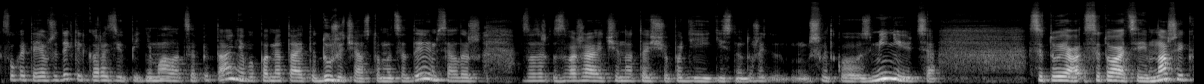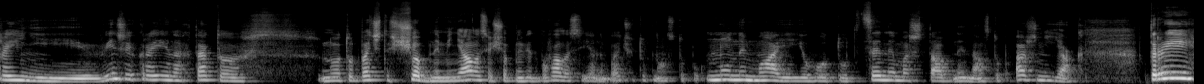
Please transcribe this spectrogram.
Слухайте, я вже декілька разів піднімала це питання. Ви пам'ятаєте, дуже часто ми це дивимося, але ж зважаючи на те, що події дійсно дуже швидко змінюються, ситуа- ситуації в нашій країні і в інших країнах, так то ну тут бачите, що б не мінялося, що б не відбувалося, я не бачу тут наступу. Ну немає його тут. Це не масштабний наступ, аж ніяк. Три,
